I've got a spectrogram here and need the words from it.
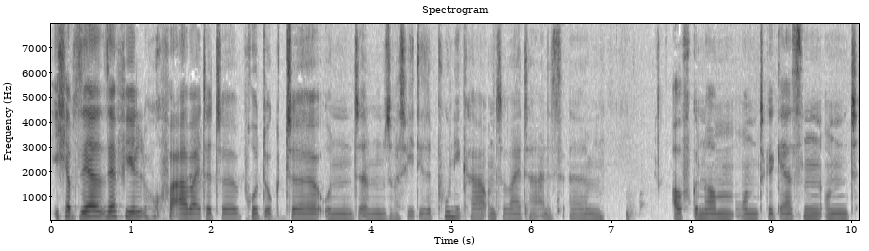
ich habe sehr, sehr viel hochverarbeitete Produkte und ähm, sowas wie diese Punika und so weiter alles ähm, aufgenommen und gegessen. Und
